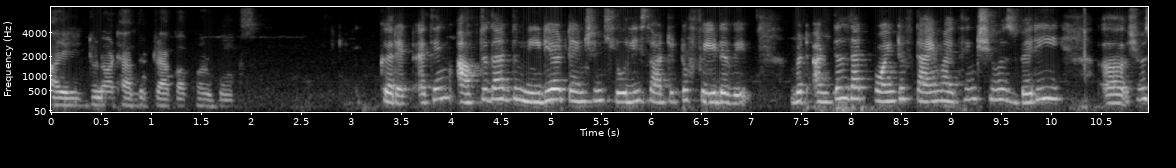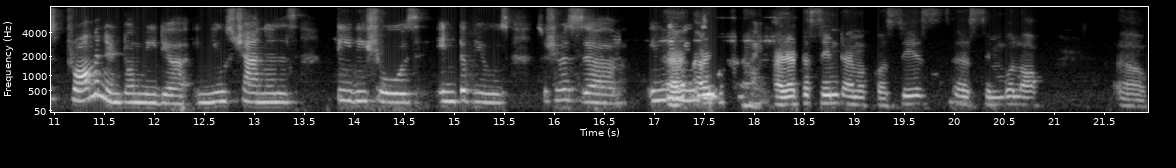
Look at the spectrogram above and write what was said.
I do not have the track of her works. Correct. I think after that, the media attention slowly started to fade away. But until that point of time, I think she was very, uh, she was prominent on media, in news channels, TV shows, interviews. So she was uh, in the And, news and, and at the same time, of course, she is a symbol of uh,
